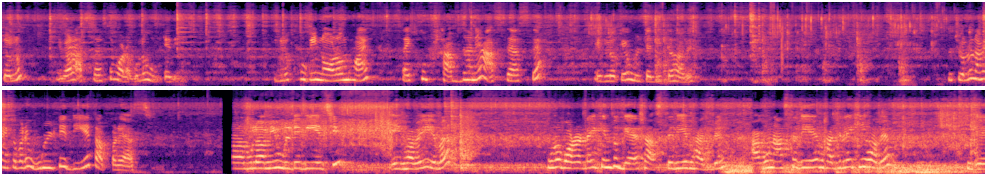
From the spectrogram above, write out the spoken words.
চলুন এবার আস্তে আস্তে বড়াগুলো উল্টে দিই। এগুলো খুবই নরম হয়, তাই খুব সাবধানে আস্তে আস্তে এগুলোকে উল্টে দিতে হবে। তো চলুন আমি একেবারে উল্টে দিয়ে তারপরে আসছি। বড়াগুলো আমি উল্টে দিয়েছি। এইভাবেই এবার পুরো বড়াটাই কিন্তু গ্যাস আস্তে দিয়ে ভাজবেন। আগুন আস্তে দিয়ে ভাজলে কি হবে? যে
